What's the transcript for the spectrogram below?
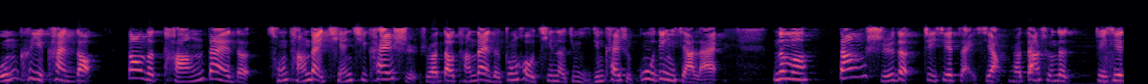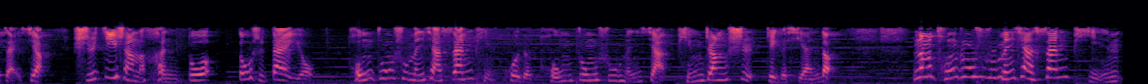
我们可以看到，到了唐代的从唐代前期开始是吧？到唐代的中后期呢，就已经开始固定下来。那么当时的这些宰相啊，当时的这些宰相，实际上呢很多都是带有同中书门下三品或者同中书门下平章事这个衔的。那么同中书门下三品、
